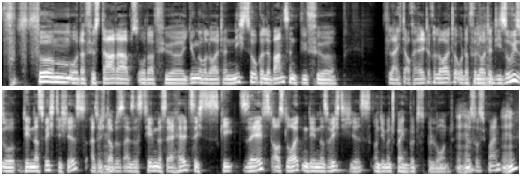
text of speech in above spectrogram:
Firmen oder für Startups oder für jüngere Leute nicht so relevant sind wie für vielleicht auch ältere Leute oder für Leute, die sowieso, denen das wichtig ist. Also ich glaube, es ist ein System, das erhält sich selbst aus Leuten, denen das wichtig ist und dementsprechend wird es belohnt. Weißt du, was ich meine? Mhm.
